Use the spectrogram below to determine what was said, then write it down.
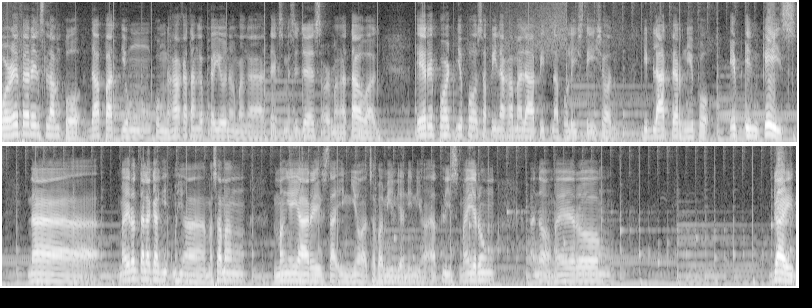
for reference lang po, dapat yung kung nakakatanggap kayo ng mga text messages or mga tawag, i-report nyo po sa pinakamalapit na police station. I-blatter nyo po. If in case na mayroon talagang ah, masamang mangyayari sa inyo at sa pamilya ninyo, at least mayroong ano, mayroong guide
